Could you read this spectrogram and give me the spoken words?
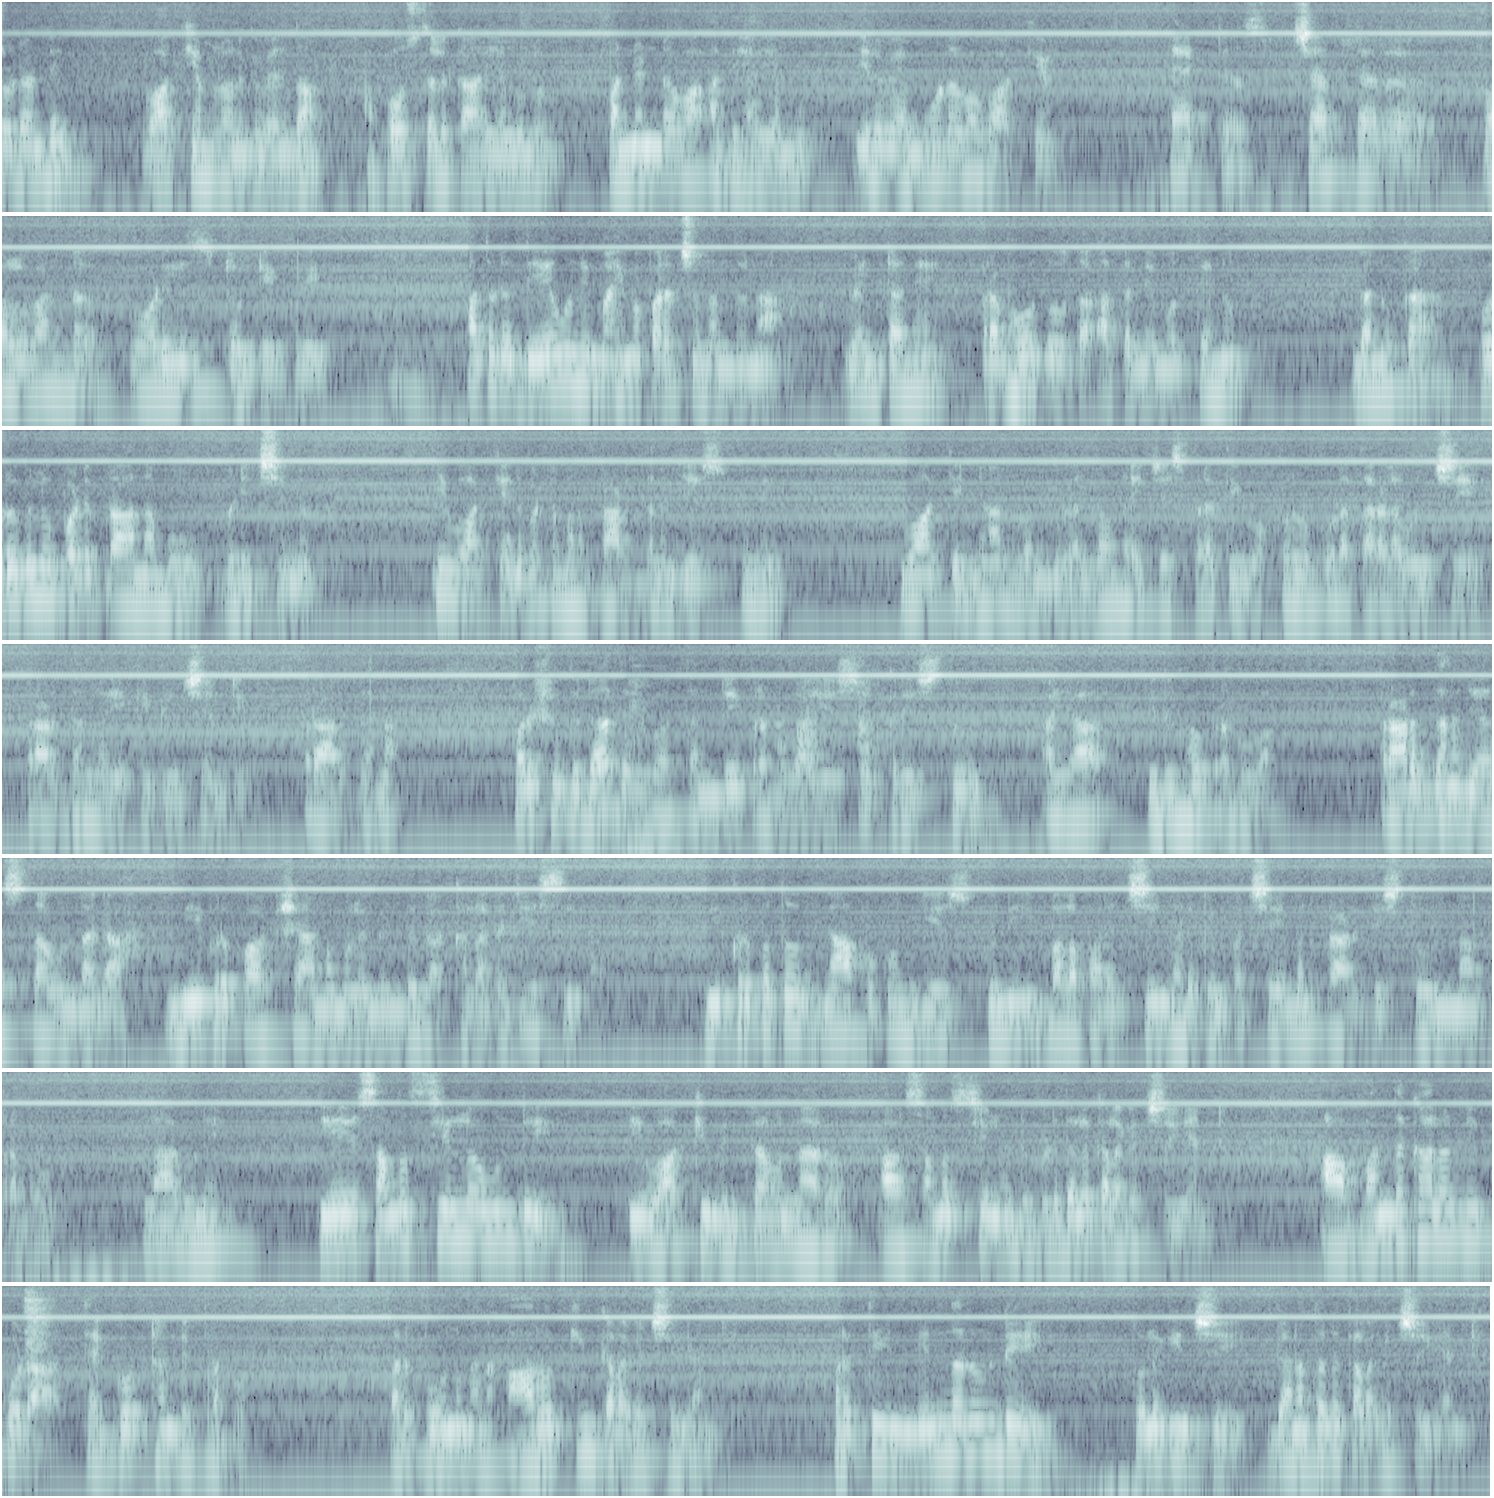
చూడండి. వాక్యంలోనికి వెళ్దాం. అపోస్తల కార్యములు పన్నెండవ అధ్యాయము ఇరవై మూడవ వాక్యం. యాక్టర్స్ చాప్టర్ ట్వెల్వ్ అండ్ ఓడీస్ ట్వంటీ త్రీ అతడు దేవుని మహిమపరచునందున వెంటనే ప్రభోదూత అతన్ని మొత్తెను గనుక పురుగులు పడి ప్రాణము విడిచెను. ఈ వాక్యాన్ని బట్టి మనం ప్రార్థన చేసుకుని వాక్య జ్ఞానంలోనికి వెళ్దాం. దయచేసి ప్రతి ఒక్కరూ కూడా తరల ఉంచి ప్రార్థనలో ఎక్కిపించండి ప్రార్థన. పరిశుద్ధుడా దైవ తండ్రి ప్రభువ యేసు క్రీస్తు. అయ్యా ఇదిగో ప్రభువ ప్రార్థన చేస్తూ ఉండగా మీ కృపాక్షేమములు మెండుగా కలగజేసి మీ కృపతో జ్ఞాపకం చేసుకుని బలపరచి నడిపింప చేయమని ప్రార్థిస్తూ ఉన్నాం ప్రభు. లాగునే ఏ సమస్యల్లో ఉండి ఈ వాక్యం వింటూ ఉన్నారో ఆ సమస్య నుండి విడుదల కలగ చేయండి ఆ బంధకాలన్నీ కూడా తెగ్గొట్టండి ప్రభు. పరిపూర్ణమైన ఆరోగ్యం కలగ చేయండి ప్రతి నింద నుండి తొలగించి ఘనతను కలగ చేయండి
